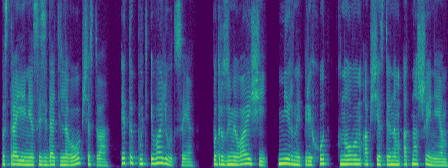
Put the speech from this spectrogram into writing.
Построение созидательного общества – это путь эволюции, подразумевающий мирный переход к новым общественным отношениям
